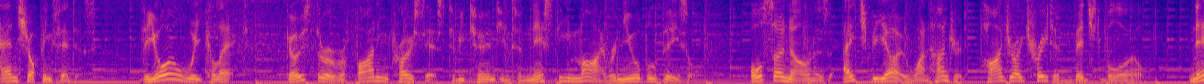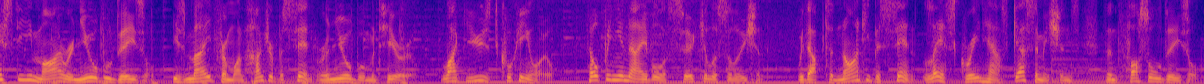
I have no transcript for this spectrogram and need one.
and shopping centres. The oil we collect goes through a refining process to be turned into Neste My renewable diesel, also known as HVO 100 hydro-treated vegetable oil. Neste My renewable diesel is made from 100% renewable material, like used cooking oil, helping enable a circular solution with up to 90% less greenhouse gas emissions than fossil diesel.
